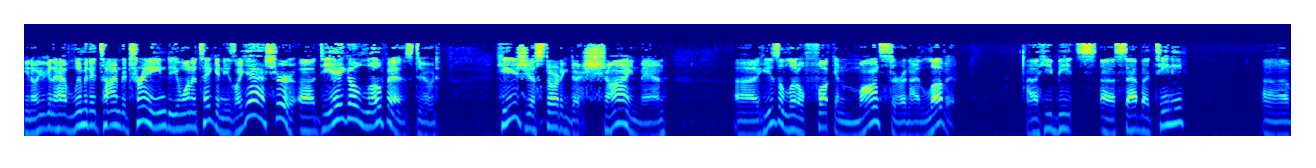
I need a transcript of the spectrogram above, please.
You know, you're going to have limited time to train. Do you want to take it? And he's like, yeah, sure. Uh, Diego Lopes, dude. He's just starting to shine, man. Uh, he's a little fucking monster, and I love it. Uh, he beats uh, Sabatini, uh,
